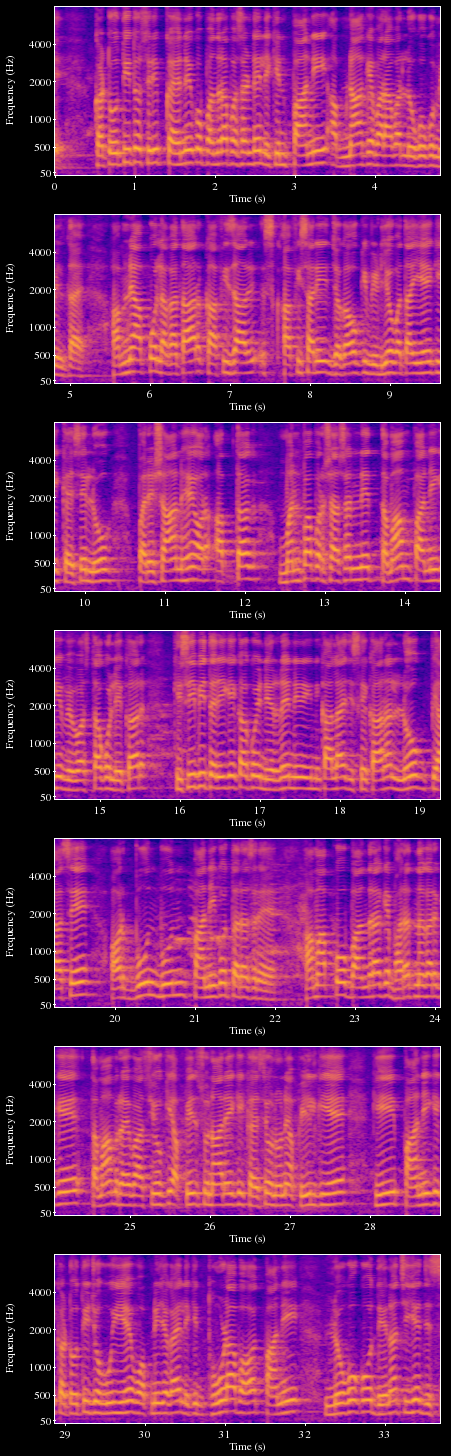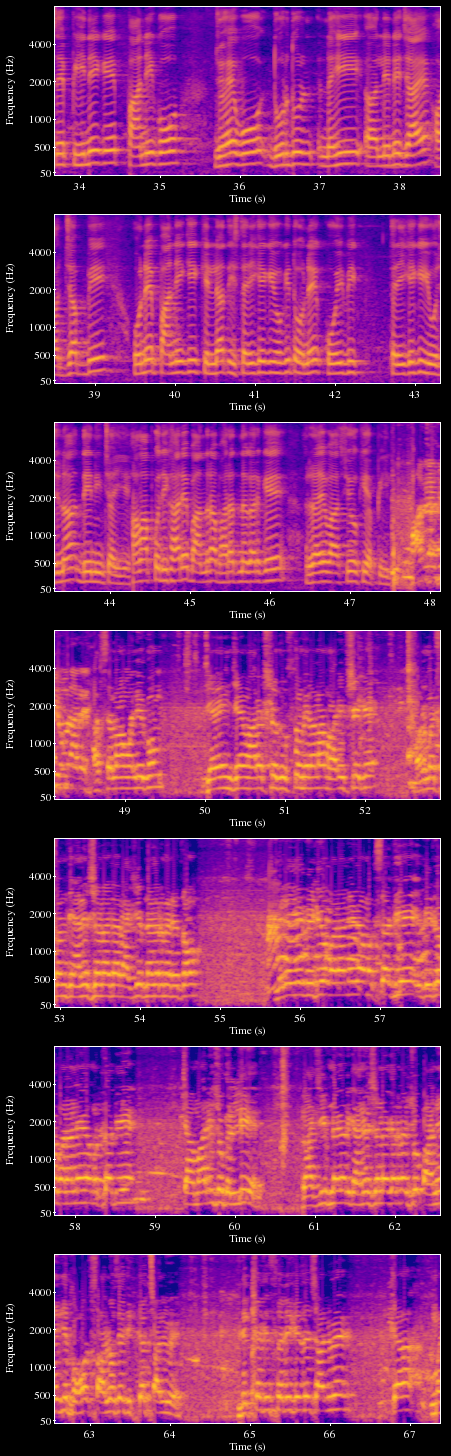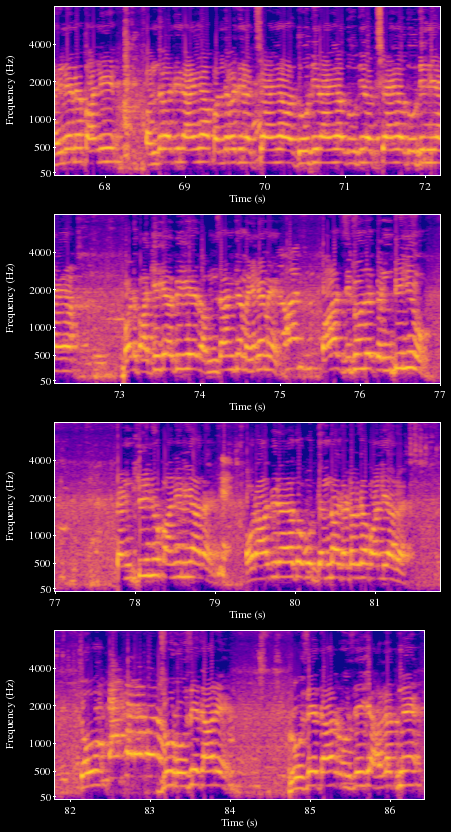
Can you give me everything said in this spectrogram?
कटौती तो सिर्फ़ कहने को 15 परसेंट है लेकिन पानी अब ना के बराबर लोगों को मिलता है। हमने आपको लगातार काफ़ी सारी काफ़ी सारी जगहों की वीडियो बताई है कि कैसे लोग परेशान है और अब तक मनपा प्रशासन ने तमाम पानी की व्यवस्था को लेकर किसी भी तरीके का कोई निर्णय नहीं निकाला है, जिसके कारण लोग प्यासे और बूंद बूंद पानी को तरस रहे हैं। हम आपको बांद्रा के भरत नगर के तमाम रहवासियों की अपील सुना रहे हैं कि कैसे उन्होंने अपील की है कि पानी की कटौती जो हुई है, वो अपनी जगह है, लेकिन थोड़ा बहुत पानी लोगों को देना चाहिए, जिससे पीने के पानी को जो है वो दूर दूर नहीं लेने जाए और जब भी उन्हें पानी की किल्लत इस तरीके की होगी तो उन्हें कोई भी तरीके की योजना देनी चाहिए। हम आपको दिखा रहे बांद्रा भारत नगर के रहवासियों की अपील। अस्सलाम वालेकुम जय हिंद जय महाराष्ट्र। दोस्तों मेरा नाम आरिफ शेख है और मैं संत ज्ञानेश्वर नगर राजीव नगर में रहता हूँ। मेरे ये वीडियो बनाने का मकसद ये वीडियो बनाने का मतलब ये कि हमारी जो गली है राजीव नगर ज्ञानेश्वर नगर में जो पानी की बहुत सालों से दिक्कत चालू है दिक्कत इस तरीके से चालू है। क्या महीने में पानी पंद्रह दिन आएगा, पंद्रह दिन अच्छा आएगा, दो दिन आएगा, दो दिन अच्छा आएगा, दो दिन नहीं आएगा? बट बाकी के अभी ये रमज़ान के महीने में पाँच दिनों से कंटिन्यू कंटिन्यू पानी नहीं आ रहा है। और आ भी रहा है तो बहुत गंदा गटर का पानी आ रहा है। तो जो रोजेदार है, रोजेदार, रोज़े की हालत में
